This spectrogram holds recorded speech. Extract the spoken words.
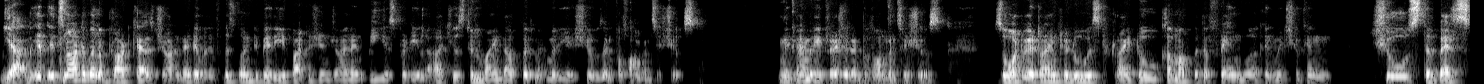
yeah, it, it's not even a broadcast join, right? Even if it's going to be a repartition join and B is pretty large, you still wind up with memory issues and performance issues. I mean, okay. memory pressure and performance issues. So what we're trying to do is to try to come up with a framework in which you can choose the best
